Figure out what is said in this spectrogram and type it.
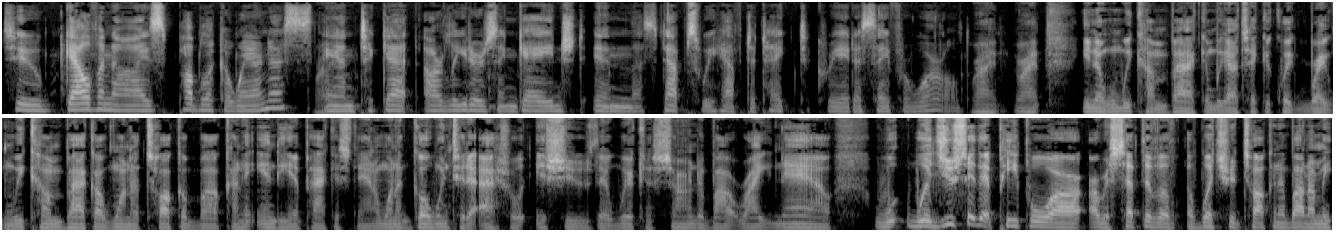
to galvanize public awareness and to get our leaders engaged in the steps we have to take to create a safer world. Right, right. You know, when we come back, and we got to take a quick break, when we come back, I want to talk about kind of India and Pakistan. I want to go into the actual issues that we're concerned about right now. W- would you say that people are, are receptive of, of what you're talking about? I mean,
